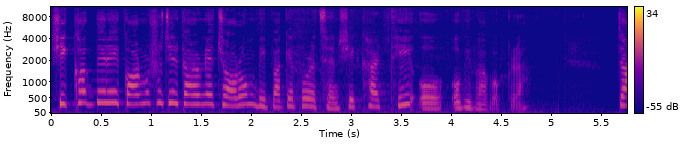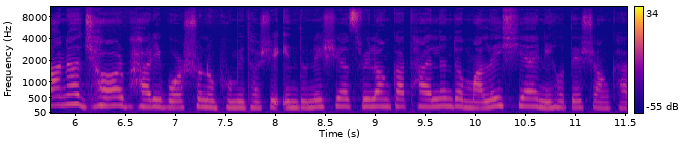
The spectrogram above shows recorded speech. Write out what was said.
শিক্ষকদের এই কর্মসূচির কারণে চরম বিপাকে পড়েছেন শিক্ষার্থী ও অভিভাবকরা। টানা ঝড়, ভারী বর্ষণ ও ভূমিধসে ইন্দোনেশিয়া, শ্রীলঙ্কা, থাইল্যান্ড ও মালয়েশিয়ায় নিহতের সংখ্যা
